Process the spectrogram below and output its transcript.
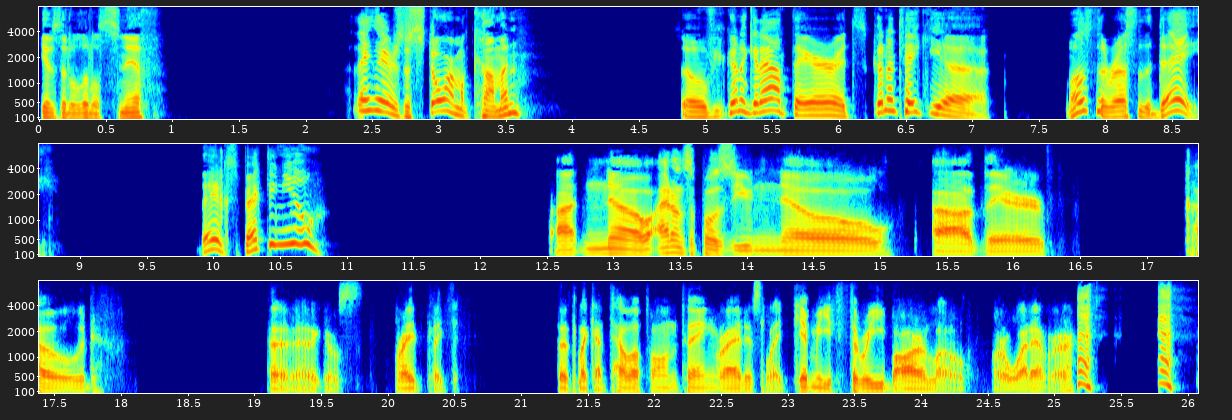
gives it a little sniff. I think there's a storm a coming. So if you're going to get out there, it's going to take you uh, most of the rest of the day. They expecting you? Uh, no, I don't suppose you know uh, their code. Uh, it goes right like that's like a telephone thing, right? It's like give me three Barlow or whatever.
